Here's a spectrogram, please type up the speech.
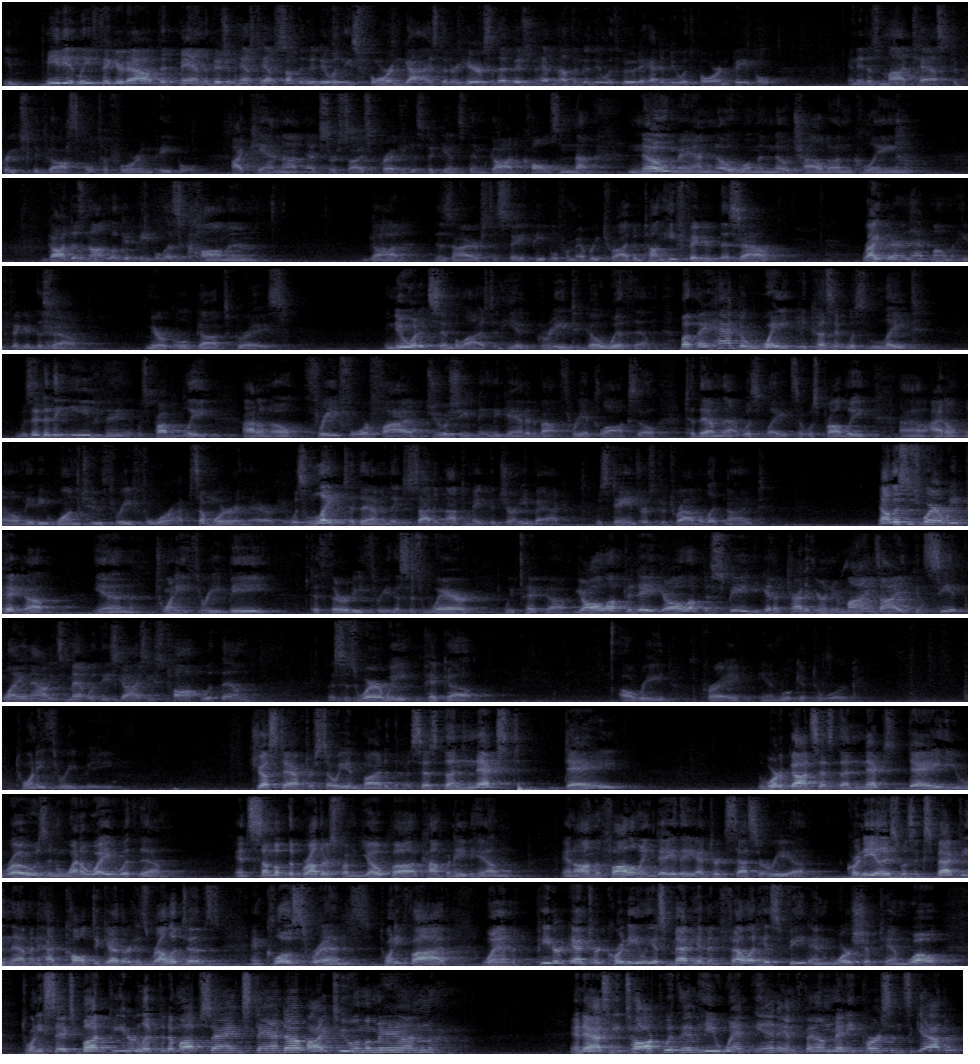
He immediately figured out that, man, the vision has to have something to do with these foreign guys that are here. So that vision had nothing to do with food, it had to do with foreign people. And it is my task to preach the gospel to foreign people. I cannot exercise prejudice against them. God calls no, no man, no woman, no child unclean. God does not look at people as common. God desires to save people from every tribe and tongue. He figured this out. Right there in that moment, he figured this out. Miracle of God's grace. He knew what it symbolized, and he agreed to go with them. But they had to wait because it was late. It was into the evening. It was probably I don't know, three, four, five. Jewish evening began at about three o'clock, so to them that was late. So it was probably, uh, I don't know, maybe one, two, three, four, somewhere in there. It was late to them, and they decided not to make the journey back. It was dangerous to travel at night. Now, this is where we pick up in 23b to 33. This is where we pick up. You're all up to date. You're all up to speed. You get a kind of, you're in your mind's eye. You can see it playing out. He's met with these guys. He's talked with them. This is where we pick up. I'll read, pray, and we'll get to work. 23b. Just after, so he invited them. It says, the next day. The Word of God says, the next day he rose and went away with them. And some of the brothers from Joppa accompanied him. And on the following day they entered Caesarea. Cornelius was expecting them and had called together his relatives and close friends. 25. When Peter entered, Cornelius met him and fell at his feet and worshiped him. Whoa. 26. But Peter lifted him up, saying, Stand up, I too am a man. And as he talked with him, he went in and found many persons gathered.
